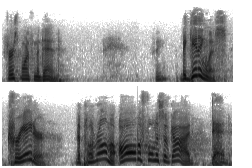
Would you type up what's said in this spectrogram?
Firstborn from the dead. See? Beginningless, creator, the pleroma, all the fullness of God, dead.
